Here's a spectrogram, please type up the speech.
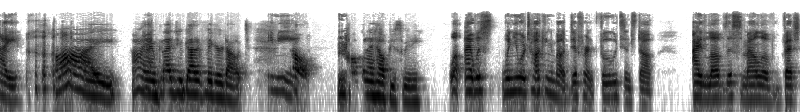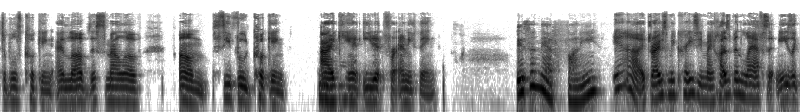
Hi, hi. Hi i'm glad you got it figured out. Amy. so how can i help you sweetie? Well, I was when you were talking about different foods and stuff. I love the smell of vegetables cooking. I love the smell of um seafood cooking. I Mhm. can't eat it for anything. isn't that funny Yeah, it drives me crazy. My husband laughs at me. He's like,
